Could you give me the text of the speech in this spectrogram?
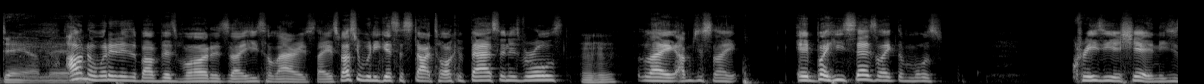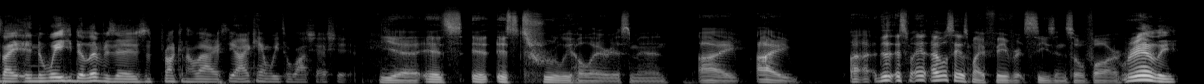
Damn man. I don't know what it is about Vince Vaughn. It's like he's hilarious. Like especially when he gets to start talking fast in his roles. hmm Like I'm just like, it, but he says like the most craziest shit, and he's just like, and the way he delivers it is fucking hilarious. Yeah, I can't wait to watch that shit. Yeah, it's it, it's truly hilarious, man. I I. Uh, this, it's, I will say it's my favorite season so far. Really?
